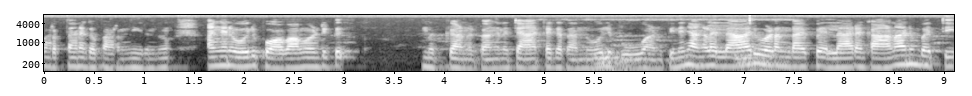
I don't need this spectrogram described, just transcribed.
വർത്താനൊക്കെ പറഞ്ഞിരുന്നു. അങ്ങനെ ഓൽ പോവാൻ വേണ്ടിയിട്ട് നിൽക്കുകയാണ് കേട്ടോ അങ്ങനെ ടാറ്റൊക്കെ തന്നു. ഓൽ പോവാണ്. പിന്നെ ഞങ്ങളെല്ലാവരും ഇവിടെ ഉണ്ടായപ്പോൾ എല്ലാവരും കാണാനും പറ്റി.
